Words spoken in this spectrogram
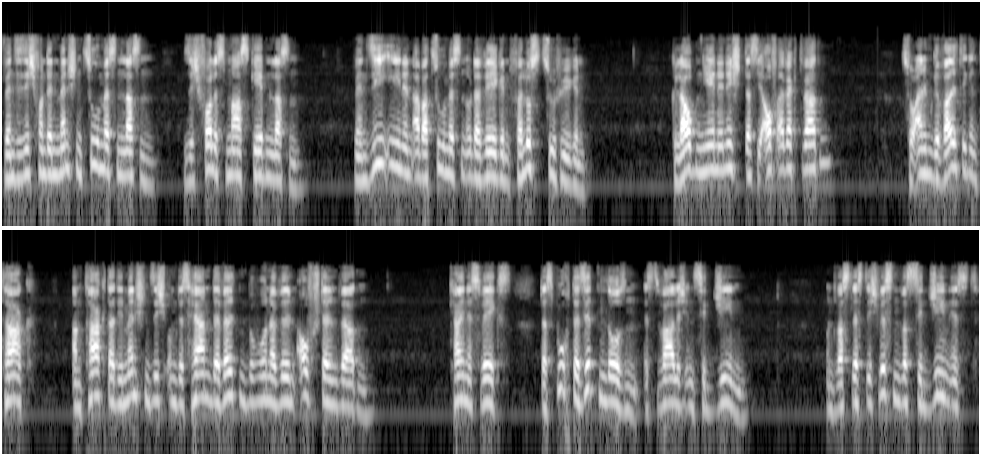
wenn sie sich von den Menschen zumessen lassen, sich volles Maß geben lassen, wenn sie ihnen aber zumessen oder wegen Verlust zufügen. Glauben jene nicht, dass sie auferweckt werden? Zu einem gewaltigen Tag, am Tag, da die Menschen sich um des Herrn der Weltenbewohner willen aufstellen werden. Keineswegs, das Buch der Sittenlosen ist wahrlich in Sijin. Und was lässt dich wissen, was Sijin ist?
